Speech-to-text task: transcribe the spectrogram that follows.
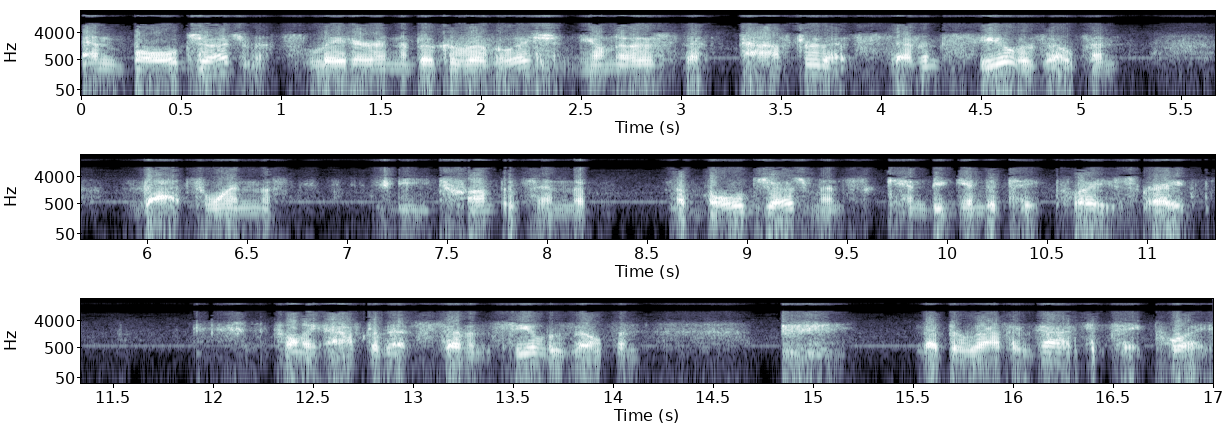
and bowl judgments later in the book of Revelation. You'll notice that after that seventh seal is open, that's when the, the trumpets and the, the bowl judgments can begin to take place, right? It's only after that seventh seal is open that the wrath of God can take place.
